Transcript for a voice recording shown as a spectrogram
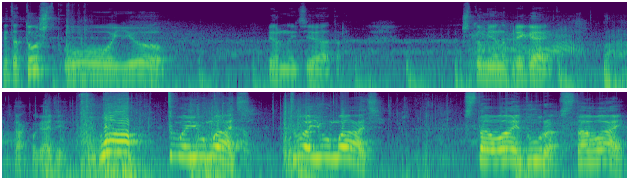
Это то, что... О, ёп. Верный театр. Что меня напрягает? Так, погоди. Оп! Твою мать! Твою мать! Вставай, дура, вставай!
